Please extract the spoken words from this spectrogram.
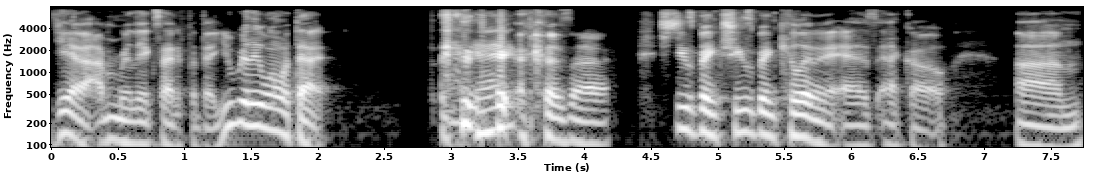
Yeah, I'm really excited for that. You really went with that. Okay. Because uh she's been she's been killing it as Echo. Um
